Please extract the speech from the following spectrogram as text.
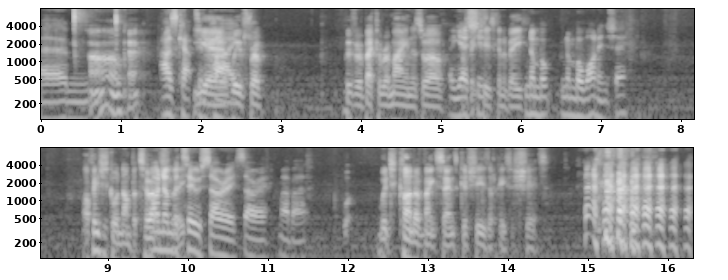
Um, Oh, okay. as Captain yeah, Pike. with Re- with Rebecca Romijn as well. Oh, yeah, I think she's- she's, going to be. number number one, isn't she? I think she's called number two. Oh, Actually. number two. Sorry, sorry, my bad. Which kind of makes sense because she's a piece of shit.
